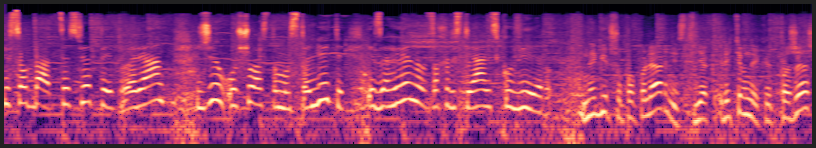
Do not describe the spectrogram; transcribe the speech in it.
А римський солдат це святий Флоріан, жив у VI столітті і загинув за християнську віру. Найбільшу популярність як рятівник від пожеж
